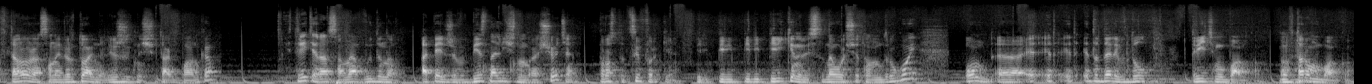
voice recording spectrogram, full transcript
второй раз она виртуально лежит на счетах банка, и в третий раз она выдана, опять же, в безналичном расчете, просто циферки пере- пере- пере- перекинулись с одного счета на другой, он, э, это, это- это дали в долг третьему банку, э, второму банку.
